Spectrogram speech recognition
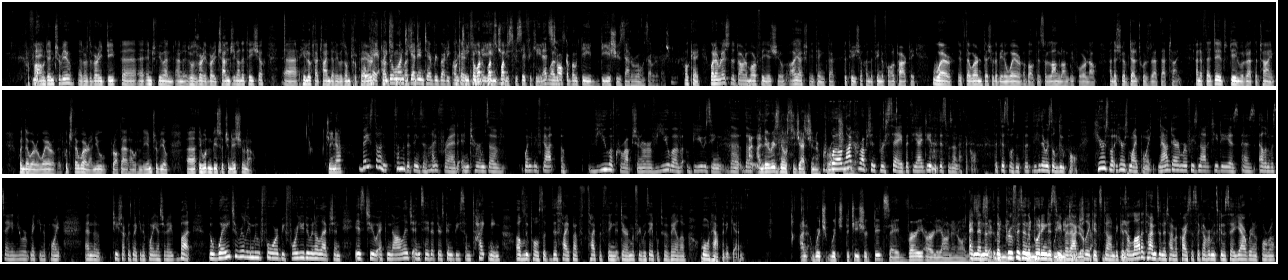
profound interview. It was a very deep uh, uh, interview, and, and it was very, very challenging on the Taoiseach. Uh, he looked at time that he was unprepared. Okay, I don't want to get into everybody critiquing okay, so what, the interview what, specifically. Let's well, talk about the, the issues that arose out of it. Okay. Well, in relation to the Dara Murphy issue, I actually think that the Taoiseach and the Fianna Fáil party were, if they weren't, they should have been aware about this a long, long before now, and they should have dealt with it at that time. And if they did deal with it at the time when they were aware of it, which they were, and you brought that out in the interview, uh, it wouldn't be such an issue now. Gina? Based on some of the things that I've read in terms of when we've got a view of corruption or a view of abusing the, the and there is no suggestion of corruption well not here. corruption per se but the idea that this was unethical that this wasn't the, there was a loophole. Here's what here's my point. Now Dara Murphy's not a TD as as Ellen was saying and you were making the point and the Taoiseach was making the point yesterday but the way to really move forward before you do an election is to acknowledge and say that there's going to be some tightening of loopholes that this type of type of thing that Dara Murphy was able to avail of won't happen again and which which the Taoiseach did say very early on in all this. And then the, the proof need, is in the pudding need, to see if it actually gets done. Because yeah. a lot of times in a time of crisis, the government's going to say, "Yeah, we're going to form a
